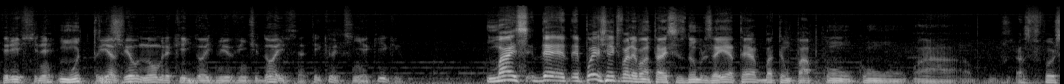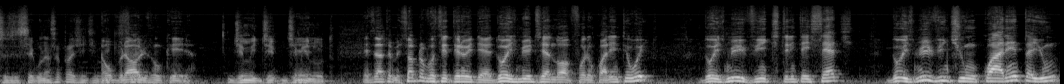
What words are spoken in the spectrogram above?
Triste, né? Muito triste. Eu ia ver o número aqui de 2022, até que eu tinha aqui. Que... Mas de, depois a gente vai levantar esses números aí, até bater um papo com, com a, as forças de segurança para a gente ver. É o Braulio Junqueira. De, de, de é. minuto. Exatamente. Só para você ter uma ideia, 2019 foram 48, 2020, 37, 2021, 41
